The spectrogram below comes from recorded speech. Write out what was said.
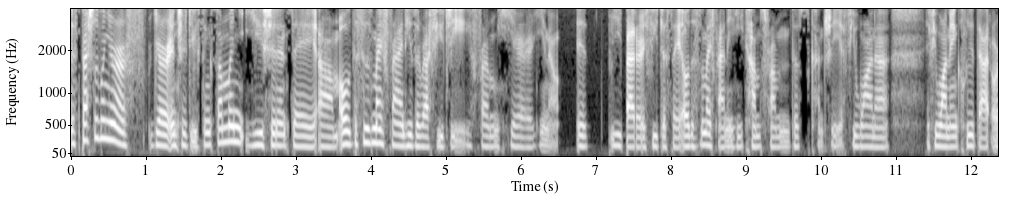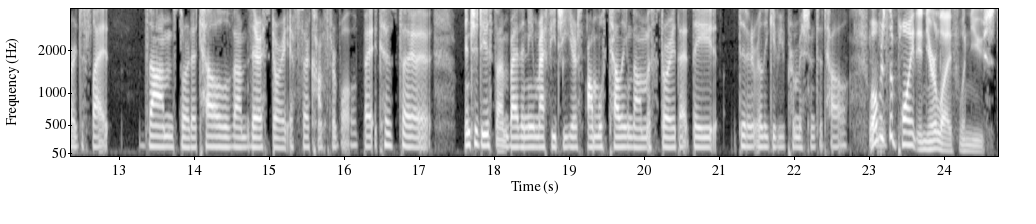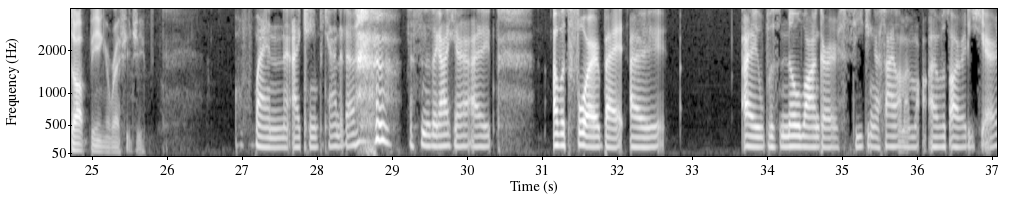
especially when you're you're introducing someone, you shouldn't say, um, "Oh, this is my friend. He's a refugee from here." You know, it'd be better if you just say, "Oh, this is my friend, and he comes from this country." If you wanna, if you wanna include that, or just let them sort of tell them their story if they're comfortable. But because to introduce them by the name refugee, you're almost telling them a story that they didn't really give you permission to tell. What was the point in your life when you stopped being a refugee? when I came to Canada. as soon as I got here, I I was four, but I I was no longer seeking asylum. I'm, I was already here.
